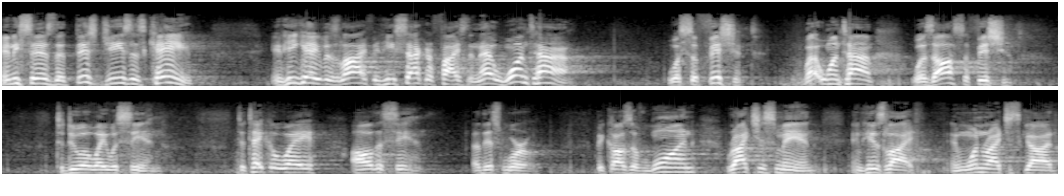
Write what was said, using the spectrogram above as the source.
And he says that this Jesus came and he gave his life and he sacrificed, and that one time was sufficient. That one time was all sufficient to do away with sin, to take away all the sin of this world because of one righteous man in his life and one righteous God,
